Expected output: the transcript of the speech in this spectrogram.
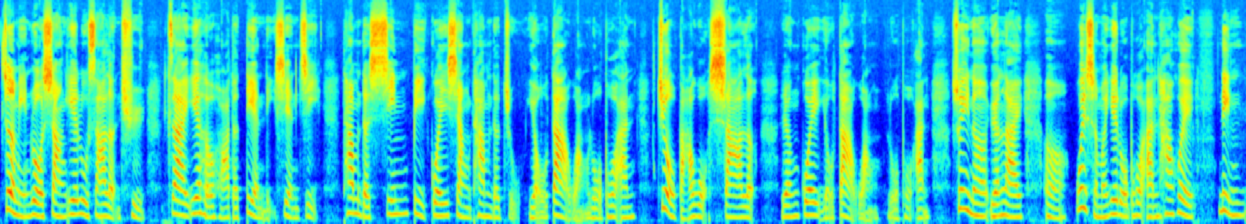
这民若上耶路撒冷去，在耶和华的殿里献祭，他们的心必归向他们的主犹大王罗波安，就把我杀了。人归犹大王罗伯安，所以呢，原来呃，为什么耶罗伯安他会另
